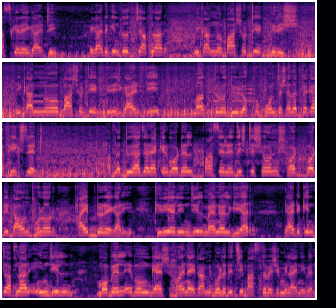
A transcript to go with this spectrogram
আজকের এই গাড়িটি। এই গাড়িটি কিন্তু হচ্ছে আপনার একান্ন, বাষট্টি, একত্রিশ। একান্ন, বাষট্টি, একত্রিশ গাড়িটি মাত্র দুই লক্ষ পঞ্চাশ হাজার টাকা ফিক্সড রেট আপনার দুই হাজার একের মডেল পাঁচের registration short body down floor five ডোরে গাড়ি। থ্রি ইঞ্জিল ম্যানুয়াল গিয়ার গাড়িটি কিন্তু আপনার ইঞ্জিল মোবাইল এবং গ্যাস হয় না, এটা আমি বলে দিচ্ছি, বাস্তবে এসে মিলাই নেবেন।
